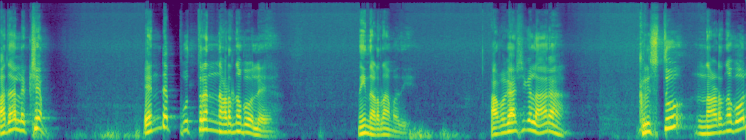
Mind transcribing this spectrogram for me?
അതാ ലക്ഷ്യം. എന്റെ പുത്രൻ നടന്ന പോലെ നീ നടന്നാൽ മതി. അവകാശികൾ ആരാ? ക്രിസ്തു നടന്ന പോൽ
